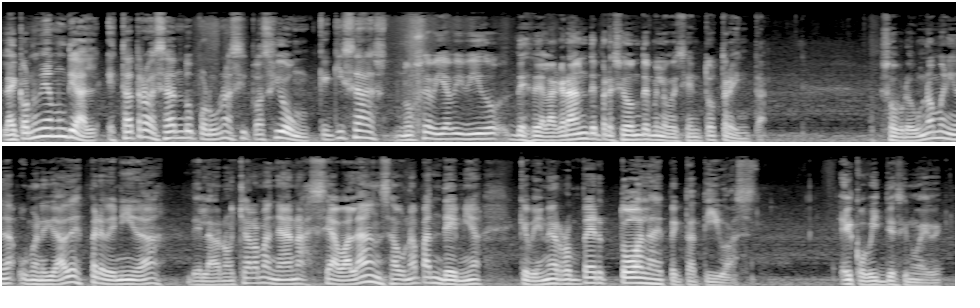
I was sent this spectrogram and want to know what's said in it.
La economía mundial está atravesando por una situación que quizás no se había vivido desde la Gran Depresión de 1930. Sobre una humanidad, humanidad desprevenida, de la noche a la mañana se abalanza una pandemia que viene a romper todas las expectativas, el COVID-19.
